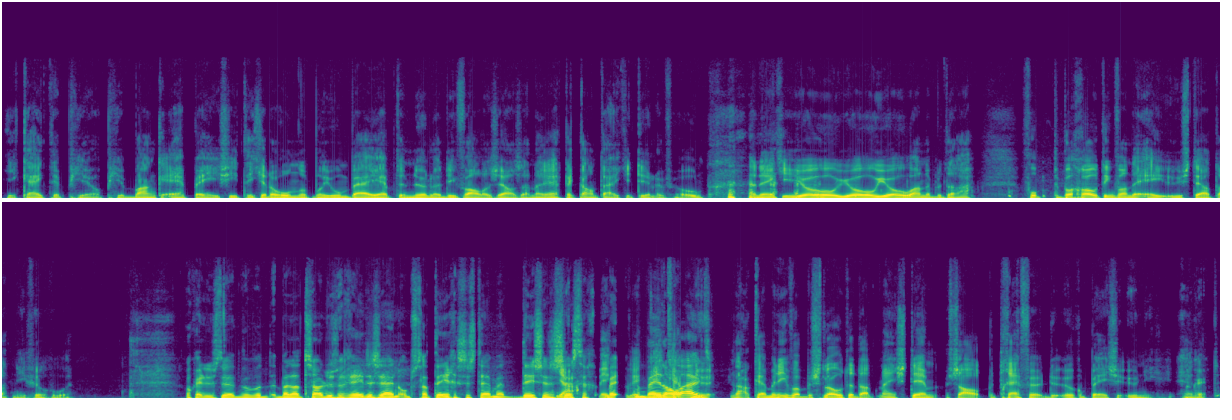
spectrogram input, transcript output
je kijkt op je, op je bank-app en je ziet dat je er 100 miljoen bij hebt. De nullen die vallen zelfs aan de rechterkant uit je telefoon. Dan denk je, yo, yo, yo aan het bedrag. Voor de begroting van de EU stelt dat niet veel voor. Oké, dus maar dat zou dus een reden zijn om strategische stemmen D66. Ja, ben je er al uit? nou, ik heb in ieder geval besloten dat mijn stem zal betreffen de Europese Unie. En het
